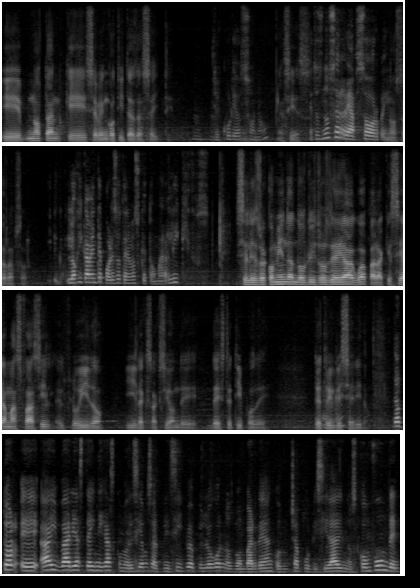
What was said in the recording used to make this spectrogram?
eh, notan que se ven gotitas de aceite. Qué curioso, ¿no? Así es, Entonces no se reabsorbe. no se reabsorbe. Lógicamente por eso tenemos que tomar líquidos. Se les recomiendan dos litros de agua para que sea más fácil el fluido y la extracción de, de este tipo de, de triglicérido. Doctor, eh, hay varias técnicas, como decíamos al principio, pero luego nos bombardean con mucha publicidad y nos confunden.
